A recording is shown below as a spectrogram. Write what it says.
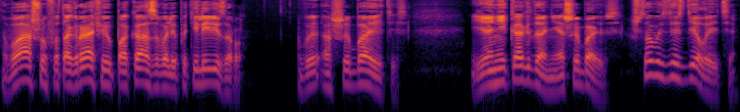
Вашу фотографию показывали по телевизору». «Вы ошибаетесь». Я никогда не ошибаюсь. Что вы здесь делаете?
